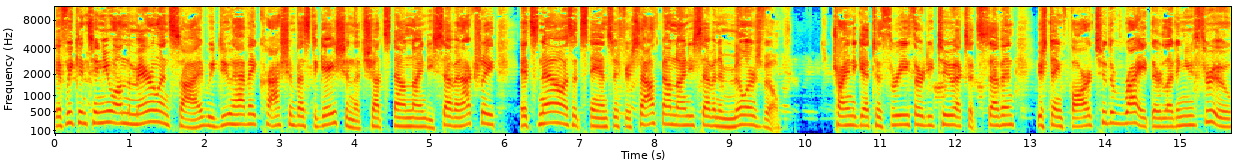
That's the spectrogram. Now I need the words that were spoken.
If we continue on the Maryland side, we do have a crash investigation that shuts down 97. Actually, it's now as it stands. If you're southbound 97 in Millersville, trying to get to 332 exit 7, you're staying far to the right. They're letting you through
